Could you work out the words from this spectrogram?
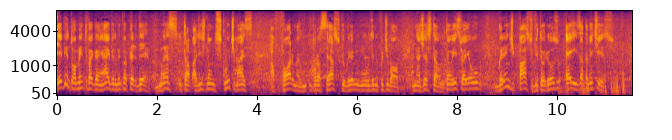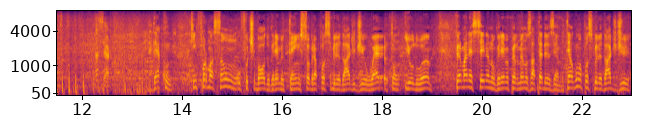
eventualmente vai ganhar, eventualmente vai perder, mas a gente não discute mais a forma, o processo que o Grêmio usa no futebol e na gestão. Então, isso aí é o grande passo vitorioso, é exatamente isso. Tá certo. Deco, que informação o futebol do Grêmio tem sobre a possibilidade de o Everton e o Luan permanecerem no Grêmio pelo menos até dezembro? Tem alguma possibilidade de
